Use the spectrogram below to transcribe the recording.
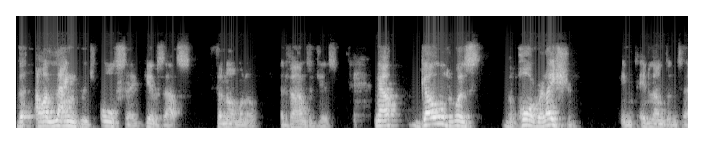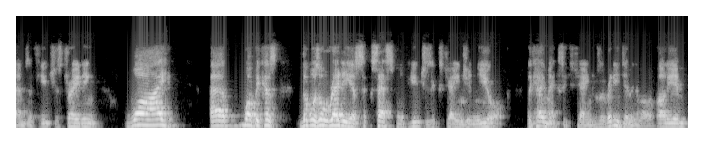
that our language also gives us phenomenal advantages. Now, gold was the poor relation in, in London terms of futures trading. Why? Uh, well, because there was already a successful futures exchange in New York. The COMEX exchange was already doing a lot of volume.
